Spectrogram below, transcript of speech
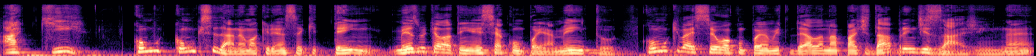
Aqui, como, como que se dá, né? Uma criança que tem, mesmo que ela tenha esse acompanhamento, como que vai ser o acompanhamento dela na parte da aprendizagem, né?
